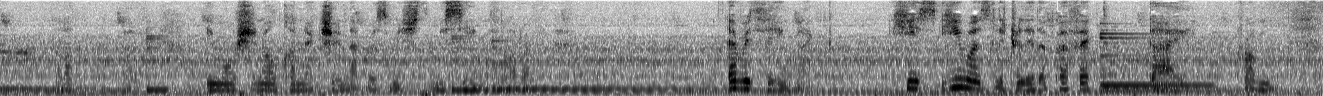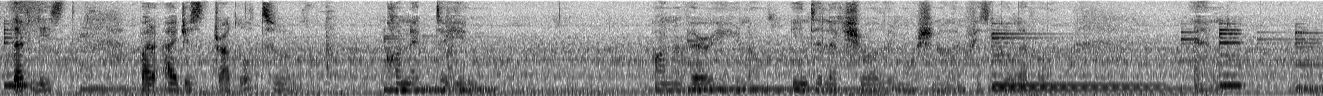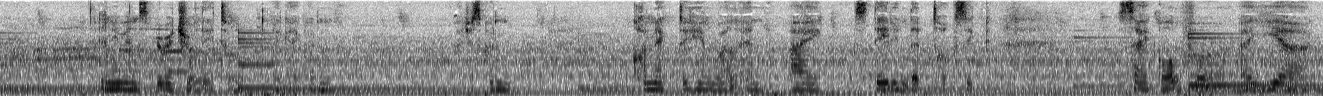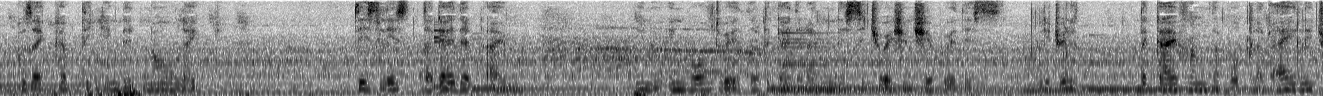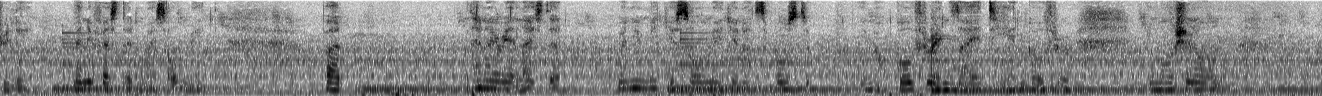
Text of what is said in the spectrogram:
A lot of emotional connection that was miss, missing a lot of everything like he's he was literally the perfect guy from that list but I just struggled to connect to him on a very, you know, intellectual, emotional, and physical level, and and even spiritually too. Like I couldn't, I just couldn't connect to him well, and I stayed in that toxic cycle for a year because I kept thinking that no, like this list, the guy that I'm, you know, involved with, or the guy that I'm in this situationship with, is literally the guy from the book. Like I literally manifested my soulmate. But then I realized that when you meet your soulmate, you're not supposed to, you know, go through anxiety and go through emotional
